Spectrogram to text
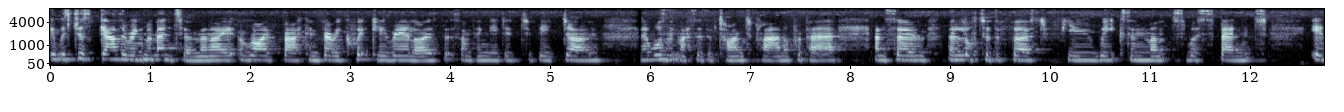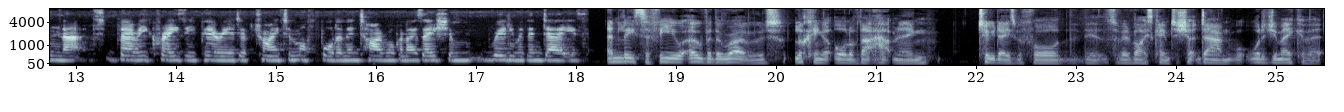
it was just gathering momentum. And I arrived back and very quickly realised that something needed to be done. There wasn't masses of time to plan or prepare. And so a lot of the first few weeks and months were spent in that very crazy period of trying to mothball an entire organisation really within days. And Lisa, for you over the road, looking at all of that happening two days before the sort of advice came to shut down, what did you make of it?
